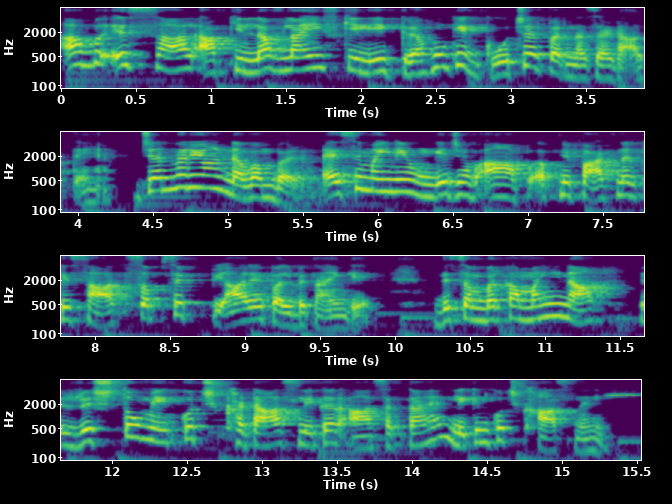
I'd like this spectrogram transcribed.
अब इस साल आपकी लव लाइफ के लिए ग्रहों के गोचर पर नज़र डालते हैं। जनवरी और नवंबर ऐसे महीने होंगे जब आप अपने पार्टनर के साथ सबसे प्यारे पल बिताएँगे। दिसंबर का महीना रिश्तों में कुछ खटास लेकर आ सकता है, लेकिन कुछ खास नहीं।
